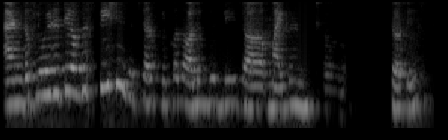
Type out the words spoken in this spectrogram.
and the fluidity of the species itself? Because olive ridleys are migrant uh, turtles.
